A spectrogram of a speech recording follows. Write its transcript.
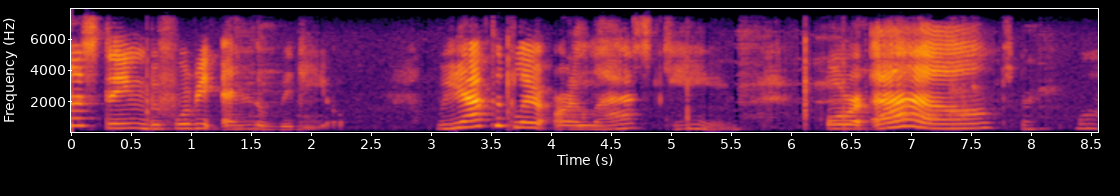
last thing before we end the video. We have to play our last game. Or else... What?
